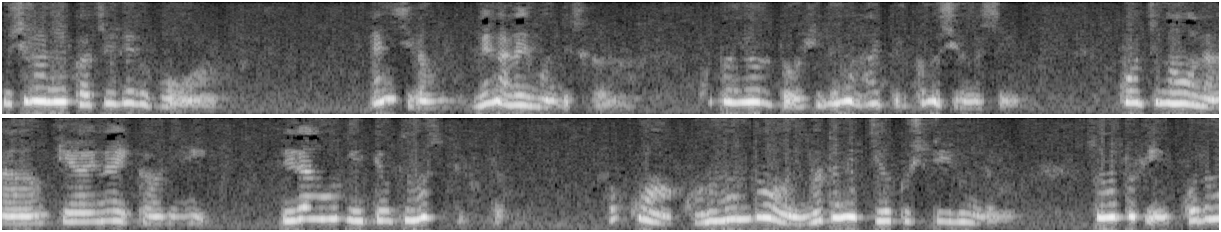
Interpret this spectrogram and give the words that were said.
後ろに担いでる方は、何しろ目がないもんですから、ことによるとひどが入ってるかもしれません。こいつの方なら受け合えない代わりに、値段を引いておきますって言った。僕はこの問答を未だに記憶しているんだ、その時子供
